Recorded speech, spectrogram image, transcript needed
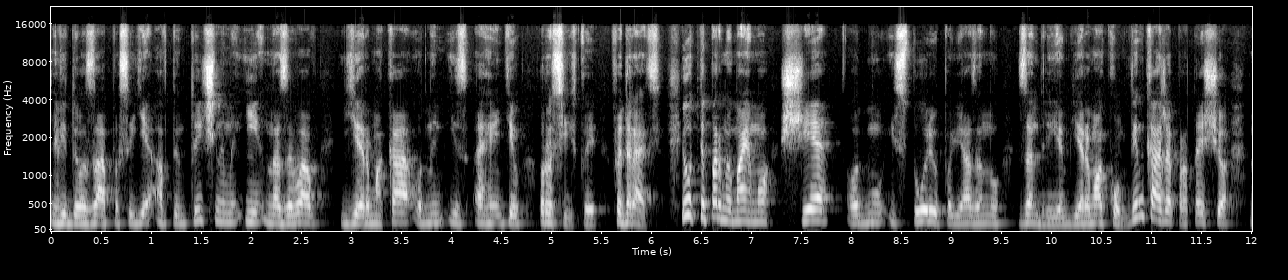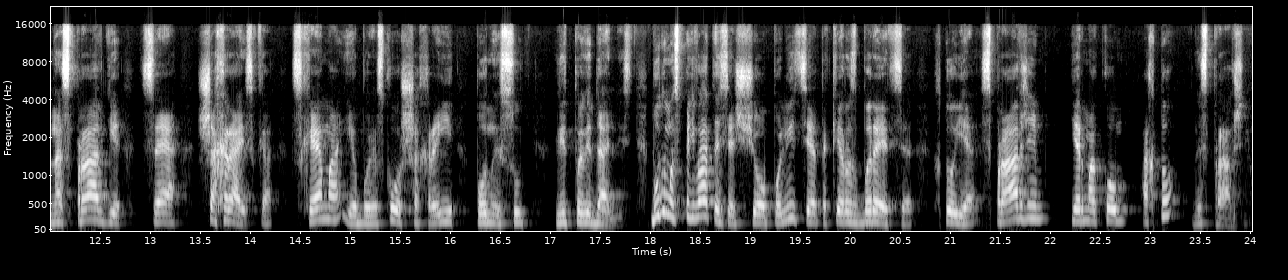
відеозаписи є автентичними, і називав Єрмака одним із агентів Російської Федерації. І от тепер ми маємо ще одну історію пов'язану з Андрієм Єрмаком. Він каже про те, що насправді це шахрайська схема, і обов'язково шахраї понесуть відповідальність. Будемо сподіватися, що поліція таки розбереться, хто є справжнім Єрмаком, а хто не справжнім.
